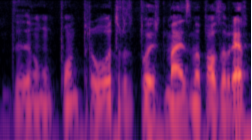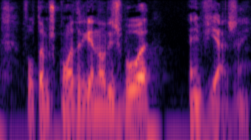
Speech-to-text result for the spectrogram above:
de um ponto para o outro. Depois de mais uma pausa breve, voltamos com Adriana Lisboa em viagem.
